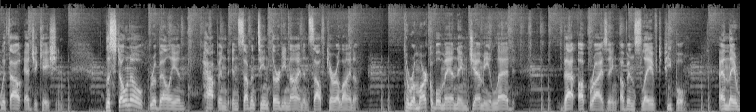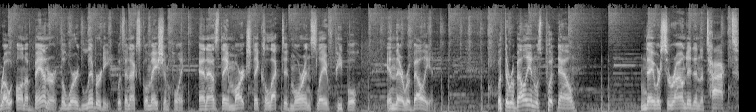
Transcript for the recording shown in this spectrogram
without education. The Stono Rebellion happened in 1739 in South Carolina. A remarkable man named Jemmy led that uprising of enslaved people. And they wrote on a banner the word liberty with an exclamation point. And as they marched, they collected more enslaved people in their rebellion. But the rebellion was put down they were surrounded and attacked,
